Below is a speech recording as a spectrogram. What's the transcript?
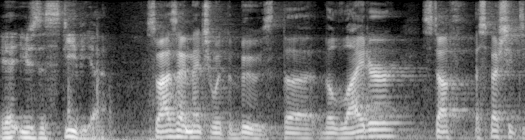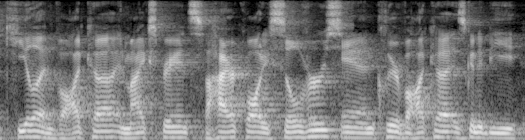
It uses stevia. So as I mentioned with the booze, the the lighter stuff, especially tequila and vodka, in my experience, the higher quality silvers and clear vodka is going to be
